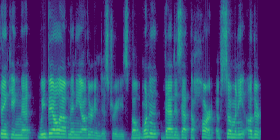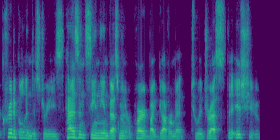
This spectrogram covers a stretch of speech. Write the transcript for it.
thinking that we bail out many other industries, but one that is at the heart of so many other critical industries hasn't seen the investment required by government to address the issue.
